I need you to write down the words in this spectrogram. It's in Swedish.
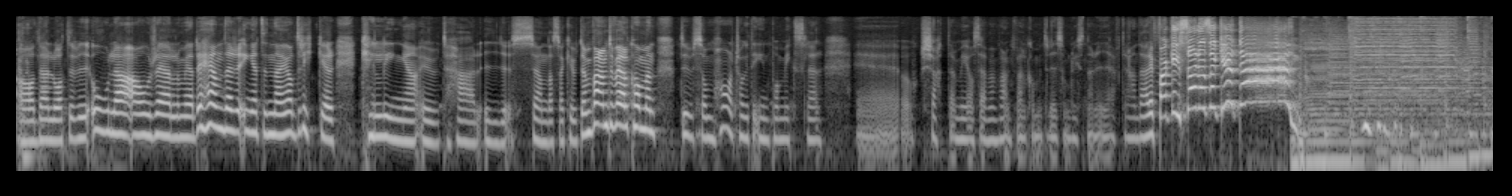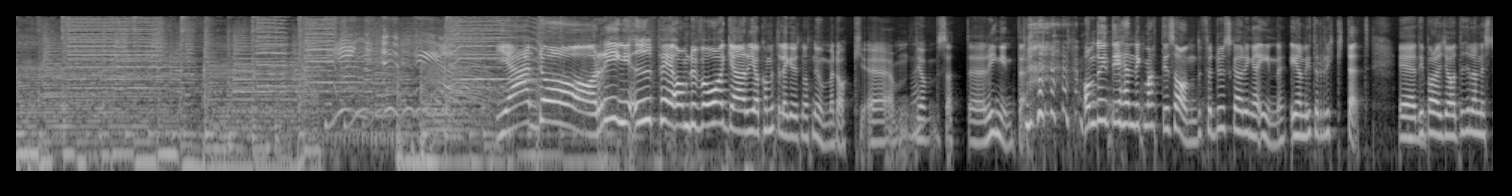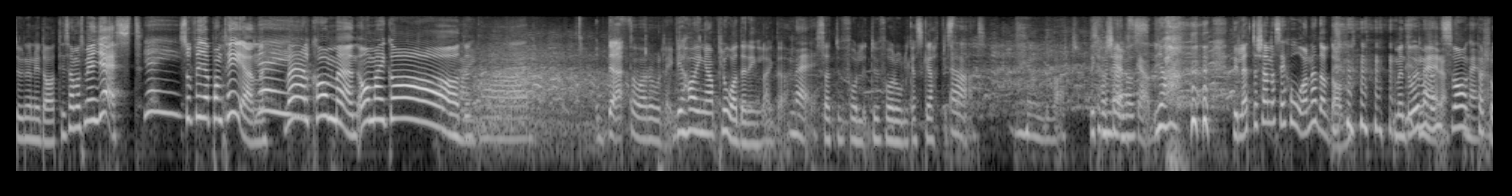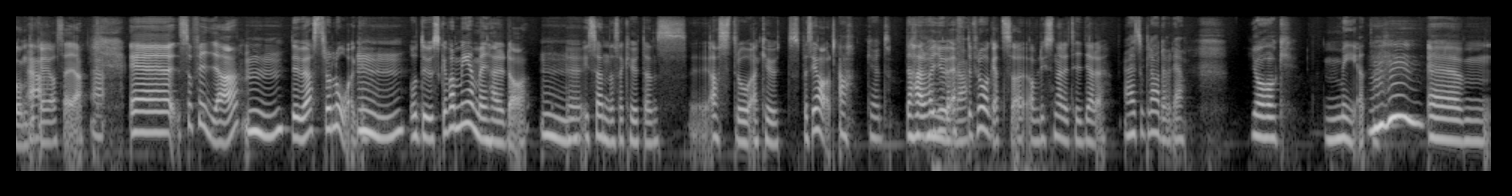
Ja, där låter vi Ola Aurell med Det händer inget när jag dricker klinga ut här i Söndagsakuten. Varmt välkommen du som har tagit dig in på Mixler eh, och chattar med oss. Även varmt välkommen till dig som lyssnar i efterhand. Det här är fucking Söndagsakuten! Ja då! Ring UP om du vågar. Jag kommer inte lägga ut något nummer dock. Ehm, jag, så att, eh, ring inte. om du inte är Henrik Mattisson, för du ska ringa in enligt ryktet. Eh, det är bara jag och Dilan i studion idag tillsammans med en gäst. Yay! Sofia Pontén. Yay! Välkommen! Oh my god! Oh my god. Det, Så rolig. vi har inga applåder inlagda. Nej. Så att du får, du får olika skratt istället. Ja, det är underbart. Det Känner kan kännas, älskad. ja, det är lätt att känna sig hånad av dem. Men då är man Nej en då, svag nej då. person brukar Ja. jag säga. Ja. Eh, Sofia, Mm. du är astrolog. Mm. Och du ska vara med mig här idag Mm. eh, i Söndagsakutens eh, Astroakut special. Ah, gud. Det här har ju bra. efterfrågats av lyssnare tidigare. Jag är så glad över det. Jag med. Mhm. Ehm,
